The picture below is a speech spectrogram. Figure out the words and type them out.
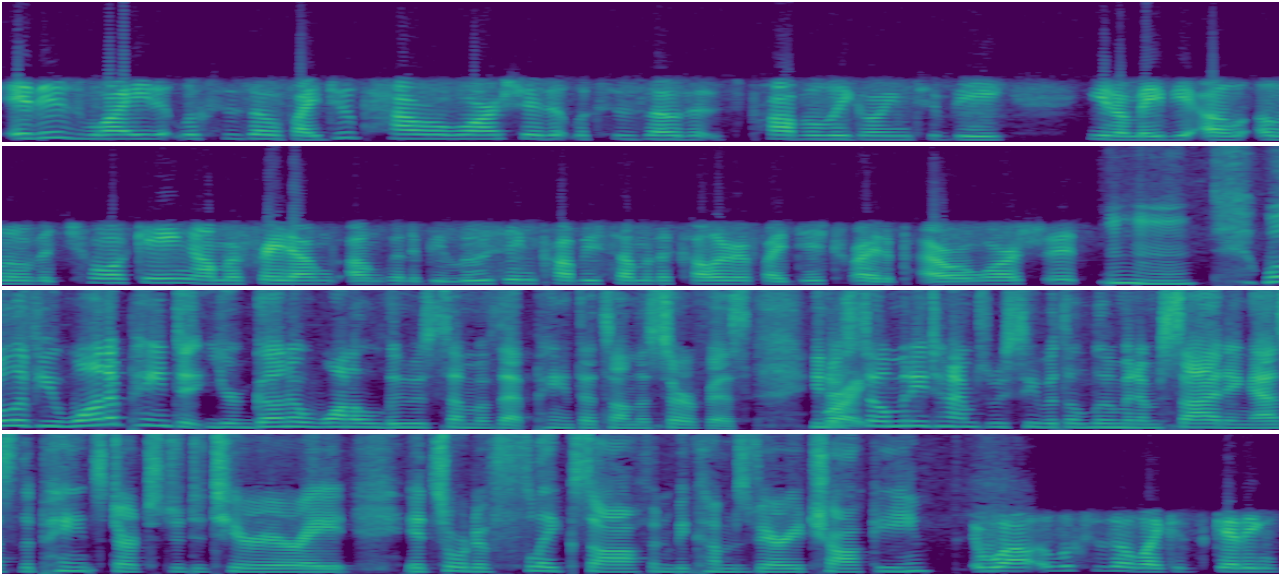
it is white. It looks as though if I do power wash it, it looks as though that it's probably going to be, you know, maybe a, a little bit chalking. I'm afraid I'm, I'm going to be losing probably some of the color if I did try to power wash it. hmm Well, if you want to paint it, you're going to want to lose some of that paint that's on the surface. You know, Right. so many times we see with aluminum siding, as the paint starts to deteriorate, it sort of flakes off and becomes very chalky. Well, it looks as though like it's getting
